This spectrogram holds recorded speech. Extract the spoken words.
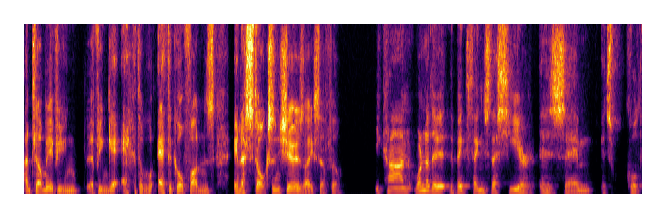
and tell me if you can if you can get ethical ethical funds in a stocks and shares ISA, Phil. You can. One of the, the big things this year is um, it's called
